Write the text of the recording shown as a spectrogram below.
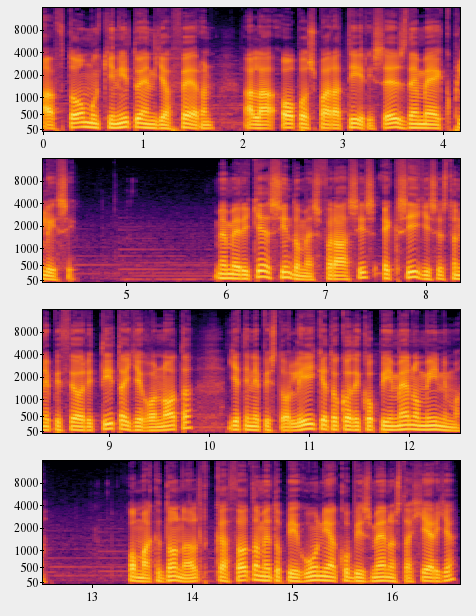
Αυτό μου κινεί το ενδιαφέρον, αλλά όπως παρατήρησες δεν με εκπλήσει. Με μερικές σύντομες φράσεις εξήγησε στον επιθεωρητή τα γεγονότα για την επιστολή και το κωδικοποιημένο μήνυμα. Ο Μακδόναλτ καθόταν με το πηγούνι ακουμπισμένο στα χέρια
